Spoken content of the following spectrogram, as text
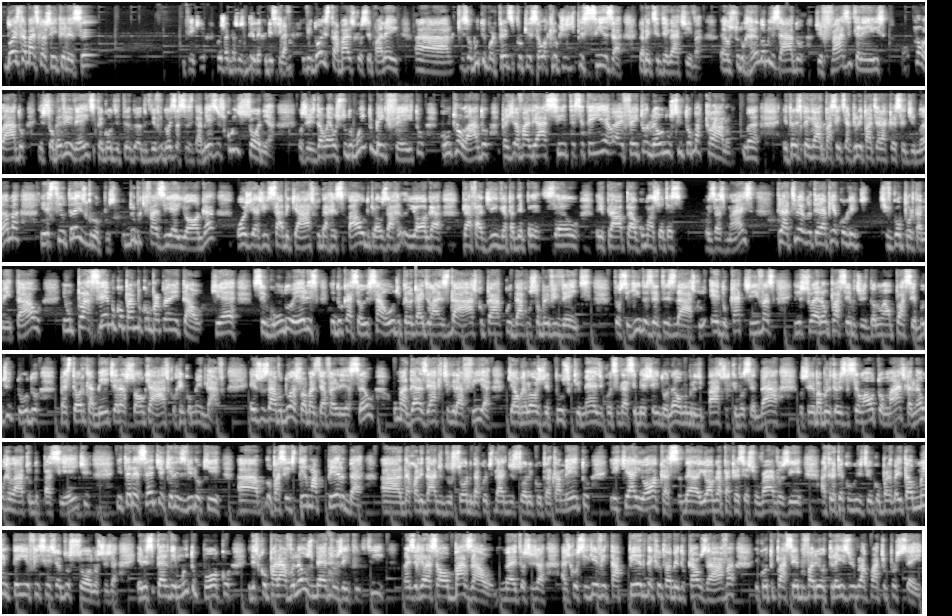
Dois trabalhos que eu achei interessantes aqui, teve dois trabalhos que eu separei uh, que são muito importantes porque são aquilo que a gente precisa da medicina integrativa. É o estudo randomizado de fase 3, controlado em sobreviventes, pegou de, de, dois a 60 meses com insônia. Ou seja, então é um estudo muito bem feito, controlado, para gente avaliar se, se tem efeito ou não no sintoma claro. Né? Então eles pegaram pacientes, aquele parte era câncer de mama, e eles tinham três grupos. Um grupo que fazia yoga, hoje a gente sabe que a ASCO dá respaldo para usar yoga para fadiga, para depressão e para algumas outras coisas mais. Terapia, terapia comportamental e um placebo comportamental, que é, segundo eles, educação e saúde pela guidelines da ASCO para cuidar com sobreviventes. Então, seguindo as diretrizes da ASCO educativas, isso era um placebo, então não é um placebo de tudo, mas teoricamente era só o que a ASCO recomendava. Eles usavam duas formas de avaliação, uma delas é a actigrafia, que é o relógio de pulso que mede quando você está se mexendo ou não, o número de passos que você dá, ou seja, uma monitorização automática, não o relato do paciente, Interessante é que eles viram que ah, o paciente tem uma perda ah, da qualidade do sono, da quantidade de sono com o tratamento, e que a IOCAS, né, a Yoga para Cancer Survivors e a terapia cognitiva comportamental mantém a eficiência do sono, ou seja, eles perdem muito pouco, eles comparavam não os métodos entre si, mas em relação ao basal. Né? Então, ou seja, a gente conseguia evitar a perda que o tratamento causava, enquanto o placebo variou 3,4%.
